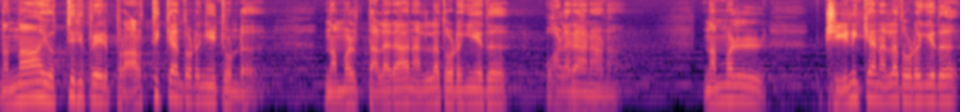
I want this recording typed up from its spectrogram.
നന്നായി ഒത്തിരി പേര് പ്രാർത്ഥിക്കാൻ തുടങ്ങിയിട്ടുണ്ട്. നമ്മൾ തളരാനല്ല തുടങ്ങിയത് വളരാനാണ്. നമ്മൾ ക്ഷീണിക്കാനല്ല തുടങ്ങിയത്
